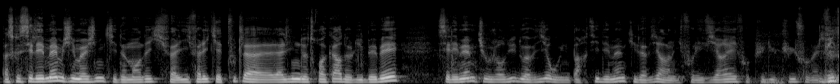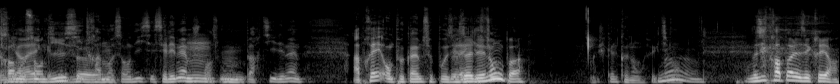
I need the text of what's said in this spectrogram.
Parce que c'est les mêmes, j'imagine, qui demandaient qu'il fallait, il fallait qu'il y ait toute la, ligne de trois quarts de l'UBB. C'est les mêmes qui aujourd'hui doivent dire, ou une partie des mêmes qui doivent dire, il faut les virer, il faut plus du cul, il faut mettre vite Ramos 110. Vite Ramos 110. Et c'est les mêmes, je pense, ou une partie des mêmes. Après, on peut quand même se poser Vous la avez question. des noms ou pas? J'ai quelques noms, effectivement. On n'hésitera pas à les écrire.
